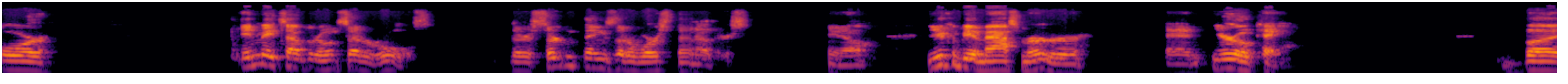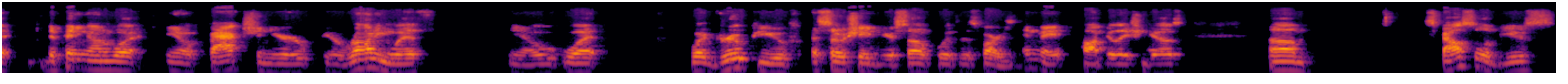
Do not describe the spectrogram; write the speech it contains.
or inmates have their own set of rules. There are certain things that are worse than others. You know, you can be a mass murderer and you're okay. But depending on what you know faction you're you're running with, you know what what group you've associated yourself with as far as inmate population goes, um, spousal abuse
